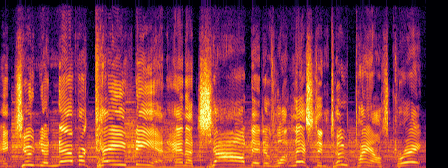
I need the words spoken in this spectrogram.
And Junior never caved in. And a child that is what, less than two pounds, correct?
